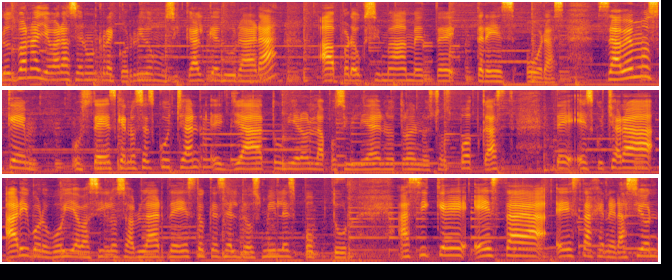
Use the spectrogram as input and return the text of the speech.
los van a llevar a hacer un recorrido musical que durará aproximadamente tres horas. Sabemos que ustedes que nos escuchan eh, ya tuvieron la posibilidad en otro de nuestros podcasts de escuchar a Ari Boroboy y a Basilos hablar de esto que es el 2000 Pop Tour. Así que esta, esta generación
